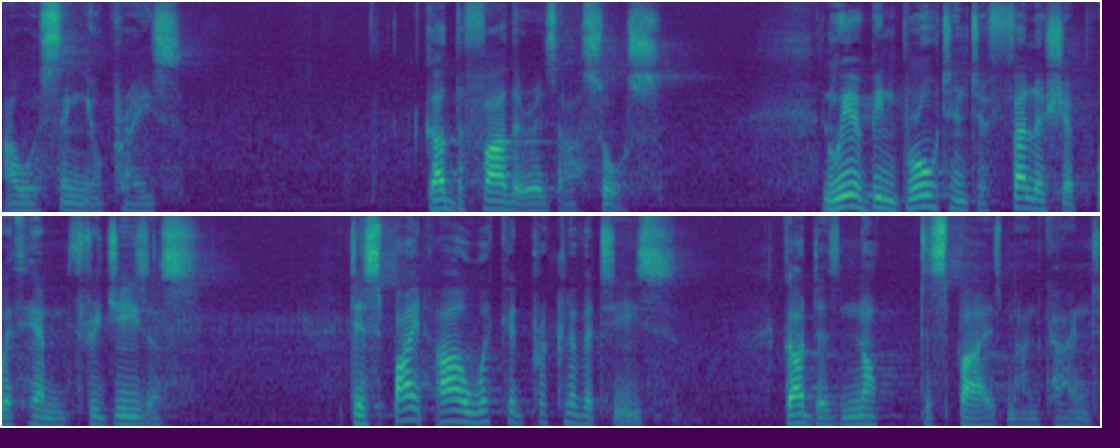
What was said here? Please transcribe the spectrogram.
I will sing your praise. God the Father is our source. And we have been brought into fellowship with Him through Jesus. Despite our wicked proclivities, God does not despise mankind.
